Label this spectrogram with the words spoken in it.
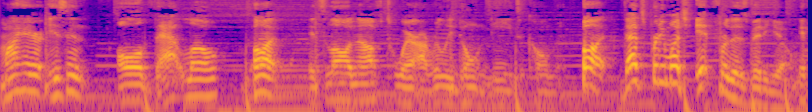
My hair isn't all that low, but it's low enough to where I really don't need to comb it. But that's pretty much it for this video. If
